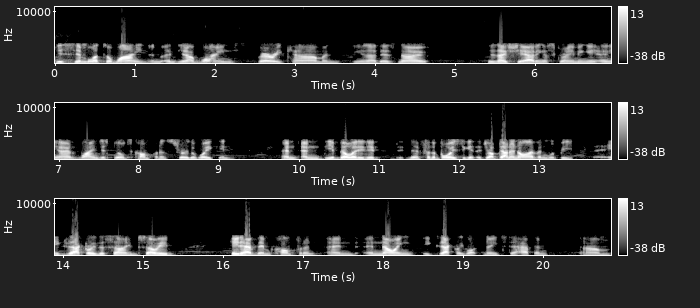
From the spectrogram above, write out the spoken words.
dissimilar to Wayne, and, and you know Wayne's very calm, and you know there's no there's no shouting or screaming, and you know Wayne just builds confidence through the week in and and the ability to for the boys to get the job done. And Ivan would be exactly the same. So he'd he'd have them confident and and knowing exactly what needs to happen. Um,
